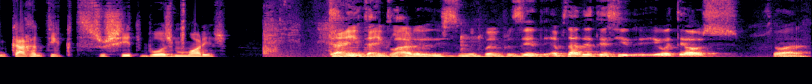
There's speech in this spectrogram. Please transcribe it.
um carro antigo que te suscite boas memórias? Tem, tem, claro, isso muito bem presente. Apesar de eu ter sido, eu até aos, sei lá,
